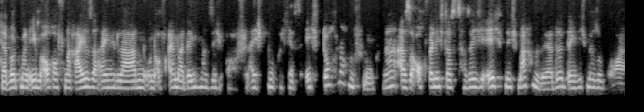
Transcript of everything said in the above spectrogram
da wird man eben auch auf eine Reise eingeladen und auf einmal denkt man sich, oh, vielleicht buche ich jetzt echt doch noch einen Flug. Ne? Also auch wenn ich das tatsächlich echt nicht machen werde, denke ich mir so, boah,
